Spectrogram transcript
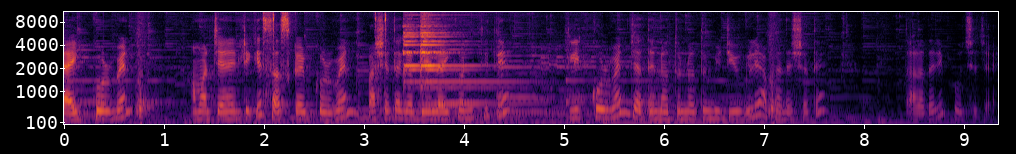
লাইক করবেন, আমার চ্যানেলটিকে সাবস্ক্রাইব করবেন, পাশে থাকা বেল আইকনটিতে ক্লিক করবেন, যাতে নতুন নতুন ভিডিওগুলি আপনাদের সাথে তাড়াতাড়ি পৌঁছে যায়।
